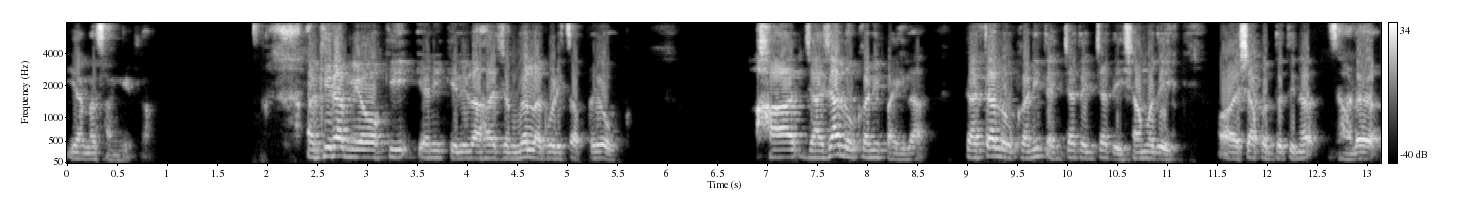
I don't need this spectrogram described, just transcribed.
यांना सांगितलं. अकिरा मियावॉकी यांनी केलेला हा जंगल लागवडीचा प्रयोग हा ज्या ज्या लोकांनी पाहिला त्या त्या लोकांनी त्यांच्या त्यांच्या देशामध्ये अशा पद्धतीनं झाडं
